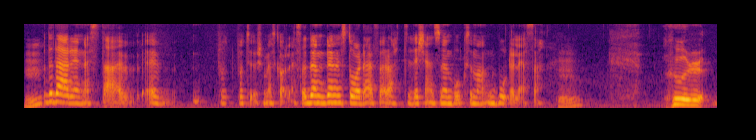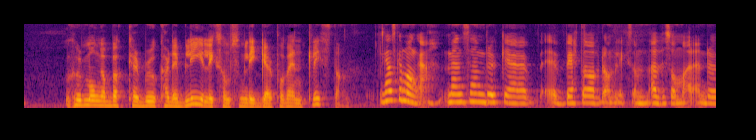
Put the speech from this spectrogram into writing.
Mm. Det där är nästa eh, på, på tur som jag ska läsa. Den, den står där för att det känns som en bok som man borde läsa. Hur, hur många böcker brukar det bli liksom som ligger på väntlistan? Ganska många, men sen brukar jag eh, beta av dem liksom över sommaren. Då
